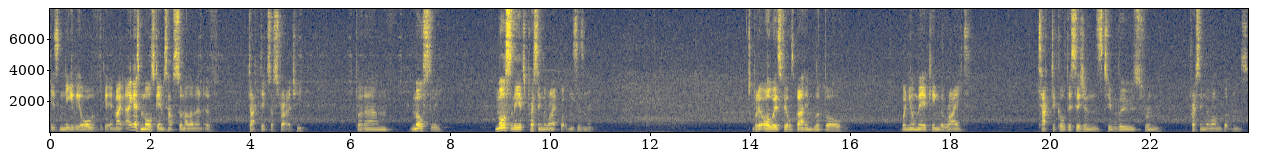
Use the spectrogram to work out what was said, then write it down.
is nearly all of the game. I, I guess most games have some element of tactics or strategy, but um, mostly, mostly it's pressing the right buttons, isn't it? But it always feels bad in Blood Bowl when you're making the right tactical decisions to lose from pressing the wrong buttons.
